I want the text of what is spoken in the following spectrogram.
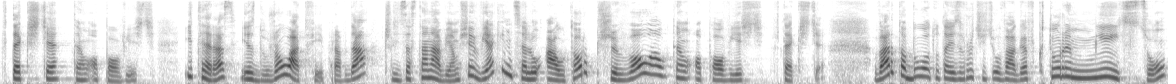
w tekście tę opowieść. I teraz jest dużo łatwiej, prawda? Czyli zastanawiam się, w jakim celu autor przywołał tę opowieść w tekście. Warto było tutaj zwrócić uwagę, w którym miejscu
